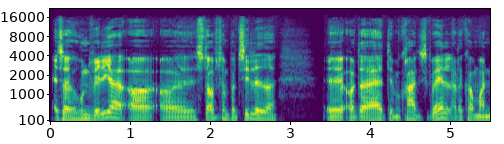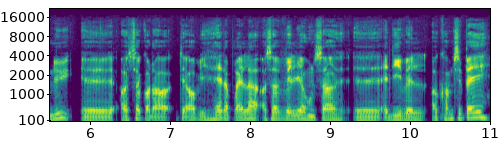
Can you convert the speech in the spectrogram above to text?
Altså, hun vælger at, at stoppe som partileder, øh, og der er et demokratisk valg, og der kommer en ny, øh, og så går der det op i hat og briller, og så vælger hun så øh, alligevel at komme tilbage.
